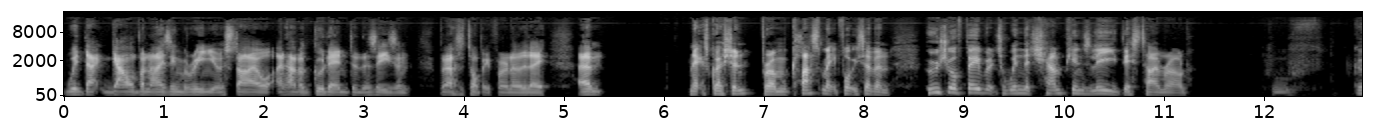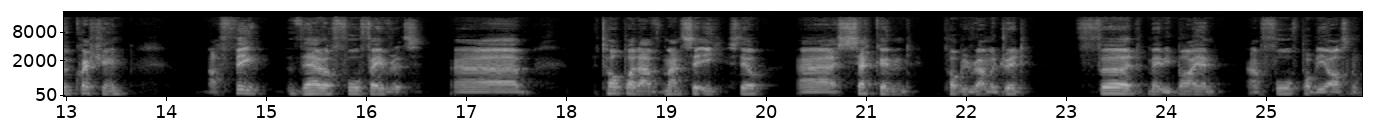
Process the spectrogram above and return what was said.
with that galvanizing Mourinho style and have a good end to the season. But that's a topic for another day. Um, Next question from classmate47. Who's your favourite to win the Champions League this time round? Oof. Good question. I think there are four favourites. Um, top, I'd have Man City still. Uh, second, probably Real Madrid. Third, maybe Bayern. And fourth, probably Arsenal.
